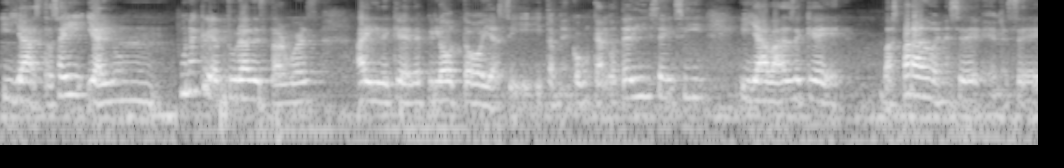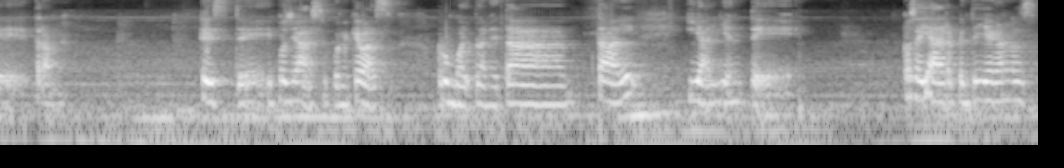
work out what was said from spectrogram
Y ya estás ahí y hay un, una criatura de Star Wars ahí de que de piloto y así, y también como que algo te dice y sí, y ya vas de que vas parado en ese, en ese tramo. Este, y pues ya se supone que vas rumbo al planeta tal y alguien te, o sea, ya de repente llegan los,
